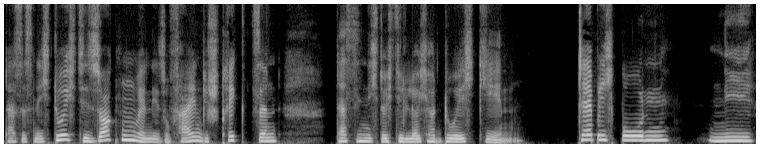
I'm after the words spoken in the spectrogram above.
dass es nicht durch die Socken, wenn die so fein gestrickt sind, dass sie nicht durch die Löcher durchgehen. Teppichboden nie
